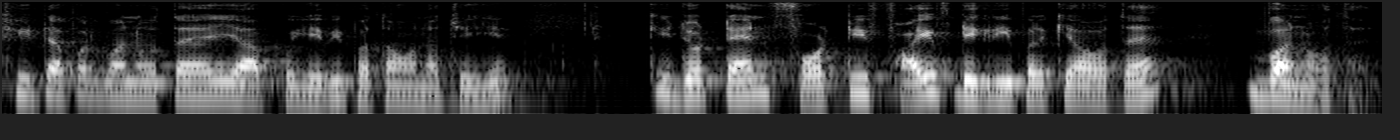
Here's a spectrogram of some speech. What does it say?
थीटा पर वन होता है? ये आपको ये भी पता होना चाहिए कि जो टेन फोर्टी फाइव डिग्री पर क्या होता है? वन होता है।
